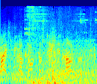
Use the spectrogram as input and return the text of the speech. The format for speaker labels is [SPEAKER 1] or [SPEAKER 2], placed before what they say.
[SPEAKER 1] Guys, we have lost objective Alpha.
